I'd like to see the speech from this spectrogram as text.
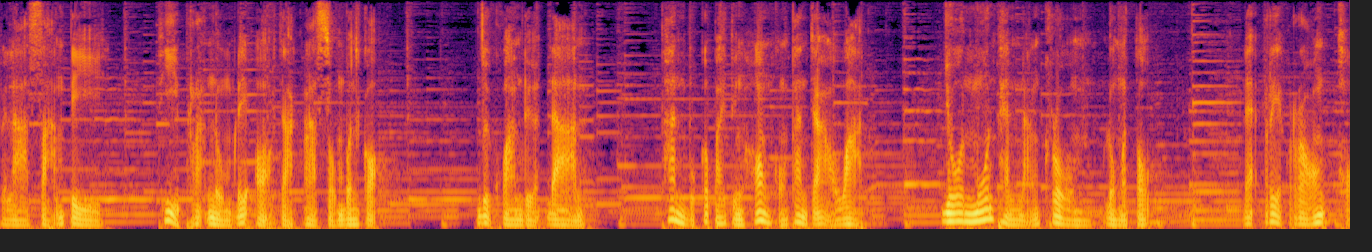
เวลาสามปี ที่พระหนุ่มได้ออกจากอาสมบนเกาะ ด้วยความเดือดดาล ท่านบุกเข้าไปถึงห้องของท่านเจ้าอาวาสโยนม้วนแผ่นหนังโครมลงมาโต๊ะและเรียกร้องขอ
